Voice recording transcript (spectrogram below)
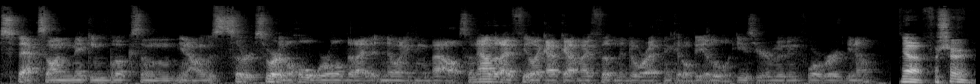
specs on making books and you know it was sort sort of a whole world that I didn't know anything about. So now that I feel like I've got my foot in the door, I think it'll be a little easier moving forward. You know. Yeah, for sure.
